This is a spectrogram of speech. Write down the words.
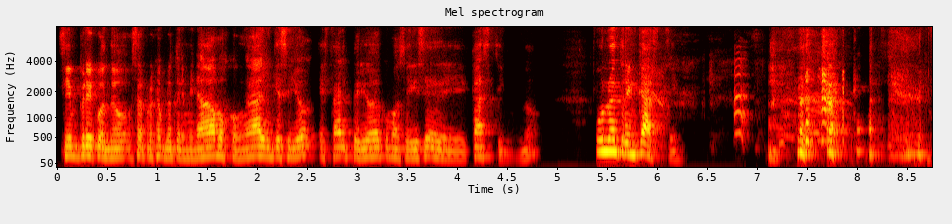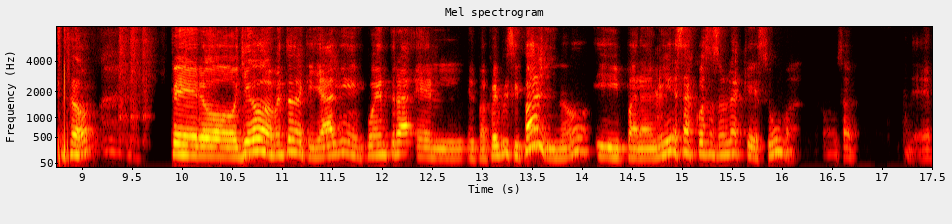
siempre cuando, o sea, por ejemplo, terminábamos con alguien, qué sé yo, está el periodo, como se dice, de casting, ¿no? Uno entra en casting. ¿No? Pero llega un momento en el que ya alguien encuentra el, el, papel principal, ¿no? Y para mí esas cosas son las que suman. ¿no? O sea, eh,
